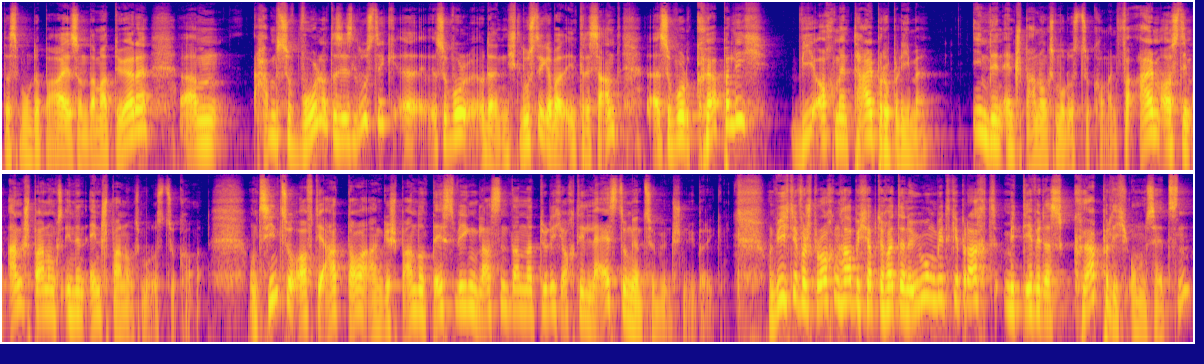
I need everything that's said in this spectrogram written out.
das wunderbar ist. Und Amateure ähm, haben sowohl, und das ist lustig, äh, sowohl, oder nicht lustig, aber interessant, äh, sowohl körperlich wie auch mental Probleme in den Entspannungsmodus zu kommen, vor allem aus dem Anspannungs- in den Entspannungsmodus zu kommen und sind so auf die Art Dauer angespannt und deswegen lassen dann natürlich auch die Leistungen zu wünschen übrig. Und wie ich dir versprochen habe, ich habe dir heute eine Übung mitgebracht, mit der wir das körperlich umsetzen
